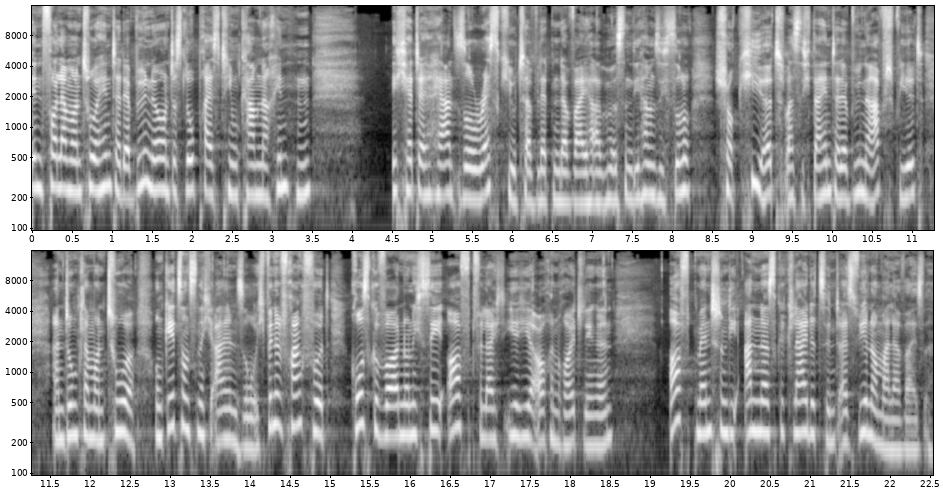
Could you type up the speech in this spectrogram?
in voller Montur hinter der Bühne und das Lobpreisteam kam nach hinten. Ich hätte so Rescue-Tabletten dabei haben müssen. Die haben sich so schockiert, was sich da hinter der Bühne abspielt, an dunkler Montur. Und geht's uns nicht allen so? Ich bin in Frankfurt groß geworden und ich sehe oft, vielleicht ihr hier auch in Reutlingen, oft Menschen, die anders gekleidet sind als wir normalerweise.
